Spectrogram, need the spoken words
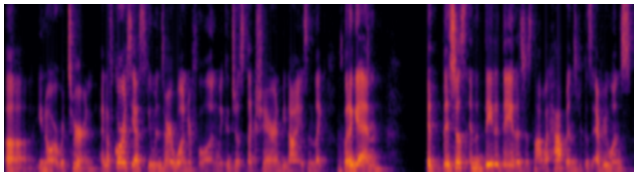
uh, you know, a return. And of course, yes, humans are wonderful and we could just like share and be nice and like, but again, it, it's just in the day to day, that's just not what happens because everyone's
